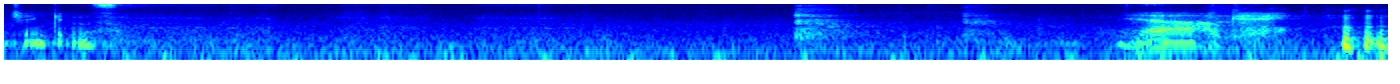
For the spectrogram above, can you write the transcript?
Jenkins. Yeah, okay.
